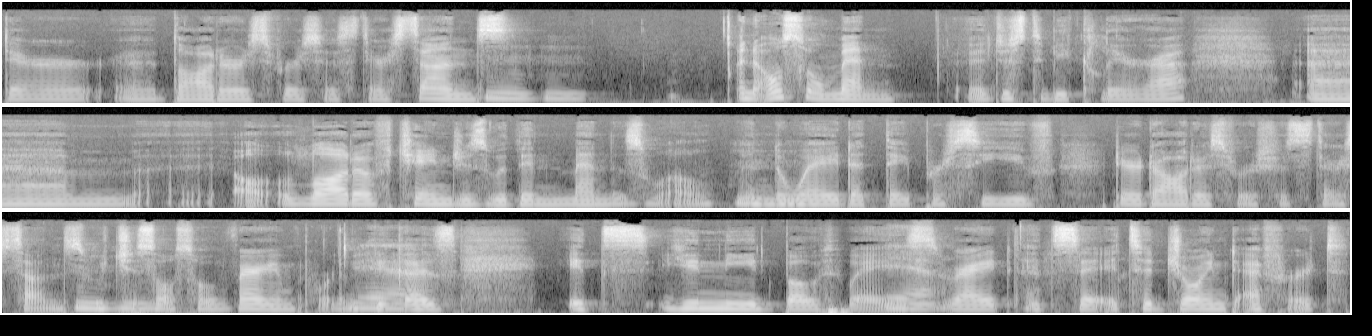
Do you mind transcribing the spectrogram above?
their uh, daughters versus their sons, mm-hmm. and also men. Uh, just to be clear, uh, um, a lot of changes within men as well mm-hmm. in the mm-hmm. way that they perceive their daughters versus their sons, mm-hmm. which is mm-hmm. also very important yeah. because it's you need both ways, yeah, right? Definitely. It's a, it's a joint effort.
